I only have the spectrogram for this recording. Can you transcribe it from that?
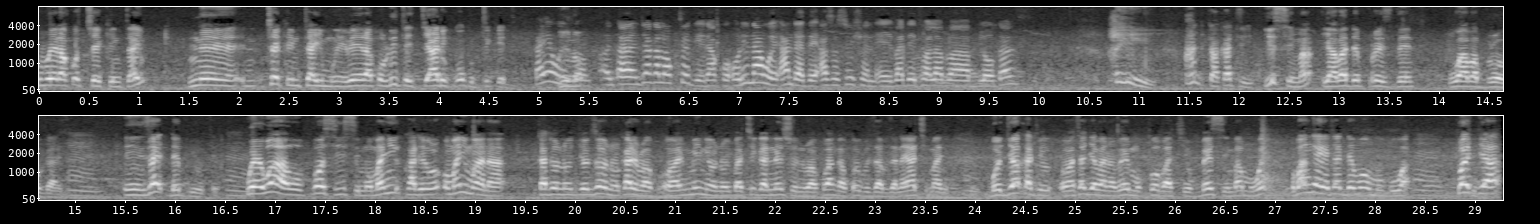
kubeerako checking time ne checking time ebeerako luli tekyaliko ku tiketi njagala okutegeerako olinawe under the association ebadde etwala ba bloggers? Hey, anti kakati isima yabadde president w'aba bloggers. Nze deputy. Mm. weewaawo kosi isima omanyi kati omanyi mwana kati ono jonze ono kale lwa- mini ono bakiga nation lwakubanga kwebuzabuza naye akimanyi. Mm. bw'ojja kati abasajja bano beemuko batyo beesimba muwe? Obanga yeetaddemu omuguwa. Mm. twajja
